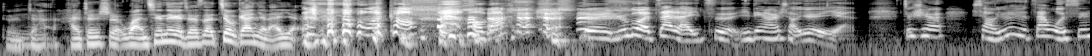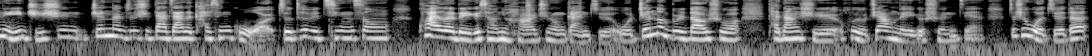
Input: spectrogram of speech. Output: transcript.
对，这嗯还还真是晚清那个角色就该你来演。我靠，好吧，对，如果再来一次，一定要是小月月演。就是小月月在我心里一直是真的就是大家的开心果，就特别轻松快乐的一个小女孩这种感觉。我真的不知道说她当时会有这样的一个瞬间。就是我觉得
